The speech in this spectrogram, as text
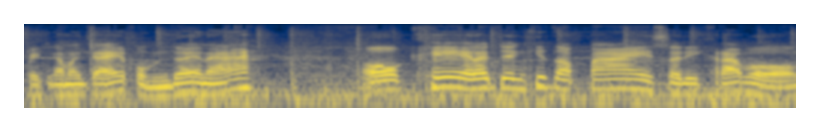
เป็นกำลังใจให้ผมด้วยนะ โอเค แล้วเจอกันคลิปต่อไป สวัสดีครับผม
